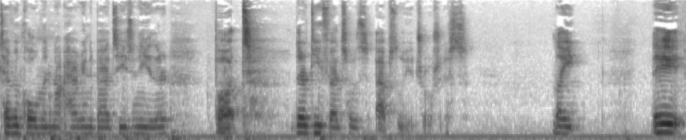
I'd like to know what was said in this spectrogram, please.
Tevin Coleman not having a bad season either, but their defense was absolutely atrocious. Like they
